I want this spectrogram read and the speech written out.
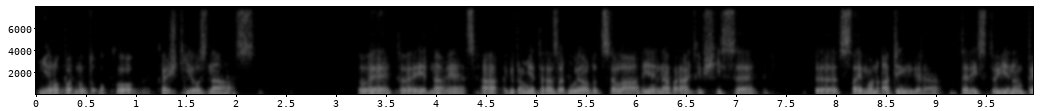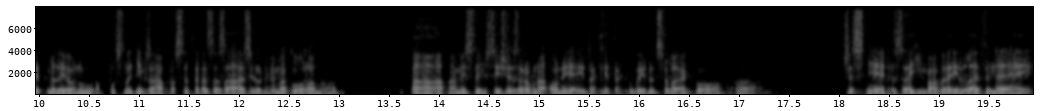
mělo padnout oko každého z nás. To je, to je jedna věc. A kdo mě teda zaujal docela, je navrátivší se eh, Simon Adingera, který stojí jenom 5 milionů a v posledním zápase teda zazářil dvěma gólama. A, a myslím si, že zrovna on je i taky takový docela jako uh, přesně zajímavý, levný,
